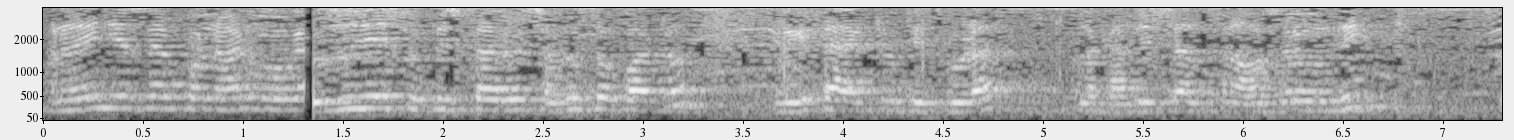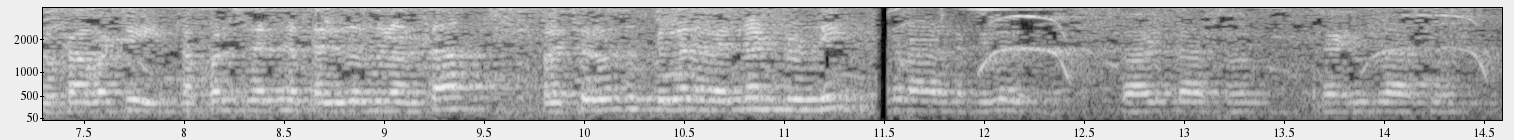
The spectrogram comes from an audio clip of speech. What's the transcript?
మనం ఏం చేస్తాం? కొన్నాళ్ళు రుజువు చేసి చూపిస్తారు. చదువుతో పాటు మిగతా యాక్టివిటీస్ కూడా వాళ్ళకి అందించాల్సిన అవసరం ఉంది. సో కాబట్టి తప్పనిసరిగా తల్లిదండ్రులంతా ప్రతిరోజు పిల్లలు వెళ్ళంటుండి పిల్లలు థర్డ్ క్లాసు సెకండ్ క్లాసు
